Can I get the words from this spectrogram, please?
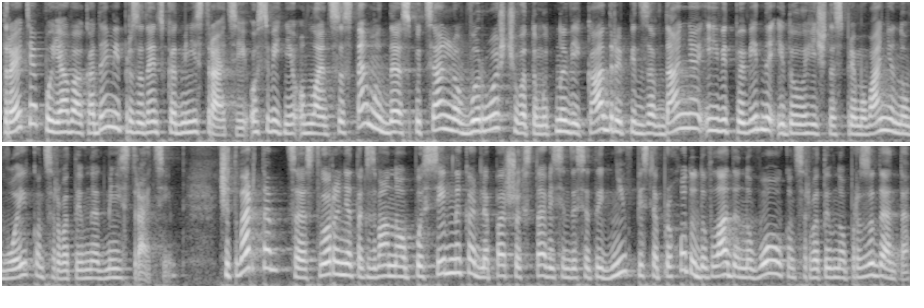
Третє поява академії президентської адміністрації, освітньої онлайн-системи, де спеціально вирощуватимуть нові кадри під завдання і відповідне ідеологічне спрямування нової консервативної адміністрації. Четверте це створення так званого посібника для перших 180 днів після приходу до влади нового консервативного президента,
